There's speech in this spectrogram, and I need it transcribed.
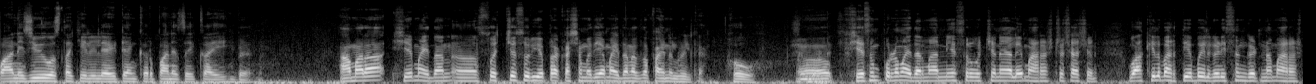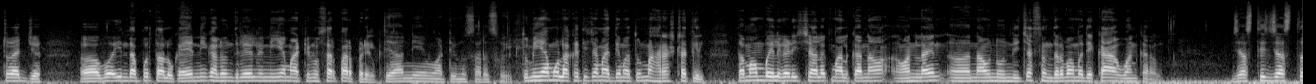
पाण्याची व्यवस्था केलेली आहे टँकर पाण्याचं एक आहे. बरं. आम्हाला हे मैदान अं, स्वच्छ सूर्यप्रकाशामध्ये या मैदानाचा फायनल होईल का? हो अं, हे संपूर्ण मैदान माननीय सर्वोच्च न्यायालय महाराष्ट्र शासन व अखिल भारतीय बैलगाडी संघटना महाराष्ट्र राज्य अं, व इंदापूर तालुका यांनी घालून दिलेल्या नियम अटीनुसार पार पडेल त्या नियमाटीनुसारच होईल. तुम्ही या मुलाखतीच्या माध्यमातून महाराष्ट्रातील तमाम बैलगाडी चालक मालकांना ऑनलाईन अं, नाव नोंदणीच्या संदर्भामध्ये काय आव्हान कराल? जास्तीत जास्त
